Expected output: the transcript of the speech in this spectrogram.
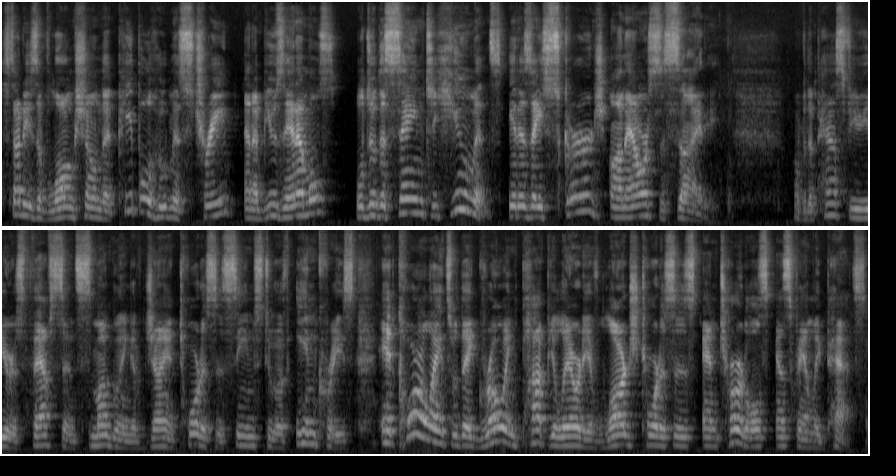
studies have long shown that people who mistreat and abuse animals will do the same to humans. It is a scourge on our society. Over the past few years, thefts and smuggling of giant tortoises seems to have increased. It correlates with a growing popularity of large tortoises and turtles as family pets.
